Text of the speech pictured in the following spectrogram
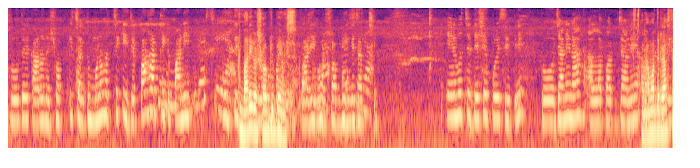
স্রোতের কারণে সবকিছু একদম মনে হচ্ছে কি যে পাহাড় থেকে পানি পড়তেছে বাড়িঘর সব ডুবে। গেছে। বাড়িঘর সব ভেঙে যাচ্ছে। এই হচ্ছে দেশের পরিস্থিতি। তো জানি না আল্লাহ পাক জানে। আর আমাদের রাস্তা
